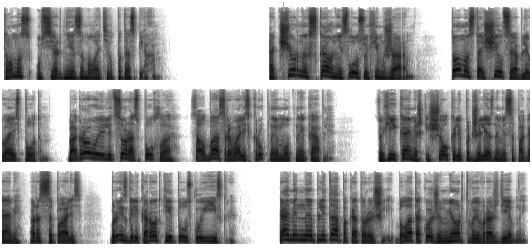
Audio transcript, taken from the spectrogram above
Томас усерднее замолотил по доспехам. От черных скал несло сухим жаром. Томас тащился, обливаясь потом. Багровое лицо распухло, с лба срывались крупные мутные капли. Сухие камешки щелкали под железными сапогами, рассыпались, брызгали короткие тусклые искры. Каменная плита, по которой шли, была такой же мертвой и враждебной,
